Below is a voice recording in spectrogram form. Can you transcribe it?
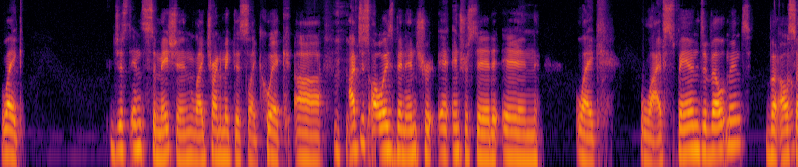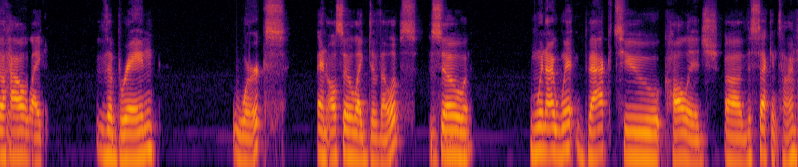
like just in summation like trying to make this like quick uh I've just always been inter- interested in like lifespan development, but also Okay. how like the brain works and also like develops. So when I went back to college uh the second time,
